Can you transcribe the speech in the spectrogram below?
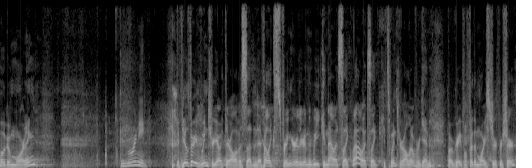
Well, good morning. Good morning. It feels very wintry out there all of a sudden. It felt like spring earlier in the week, and now it's like, wow, it's like it's winter all over again. But we're grateful for the moisture for sure.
